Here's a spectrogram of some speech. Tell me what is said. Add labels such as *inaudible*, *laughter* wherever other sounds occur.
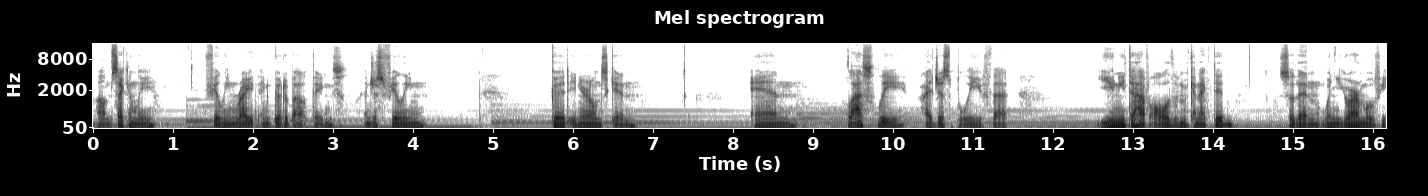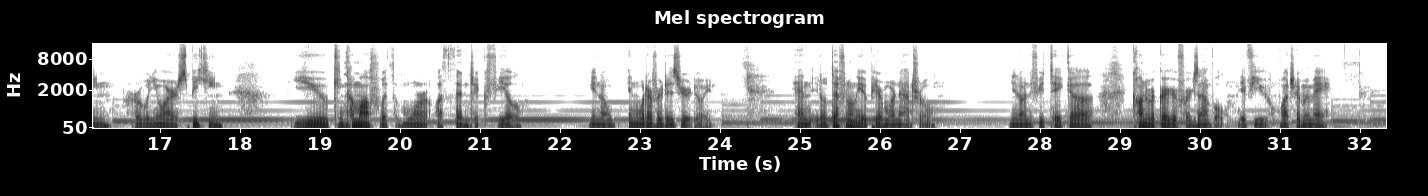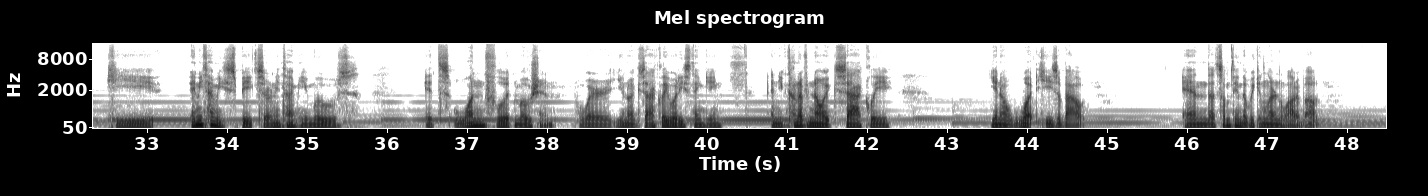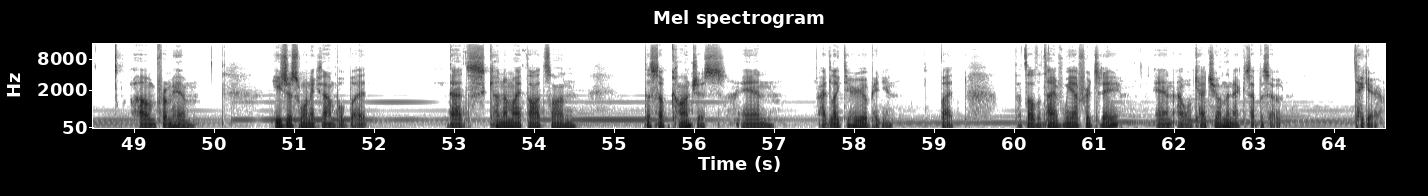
Um, secondly, feeling right and good about things and just feeling good in your own skin. And lastly, I just believe that you need to have all of them connected so then when you are moving or when you are speaking you can come off with a more authentic feel you know in whatever it is you're doing. And it'll definitely appear more natural. You know and if you take uh, conor mcgregor for example if you watch mma he anytime he speaks or anytime he moves it's one fluid motion where you know exactly what he's thinking and you kind of know exactly you know what he's about. And that's something that we can learn a lot about um, from him. He's just one example but that's kind of my thoughts on the subconscious and i'd like to hear your opinion. But that's all the time we have for today and i will catch you on the next episode. Take care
